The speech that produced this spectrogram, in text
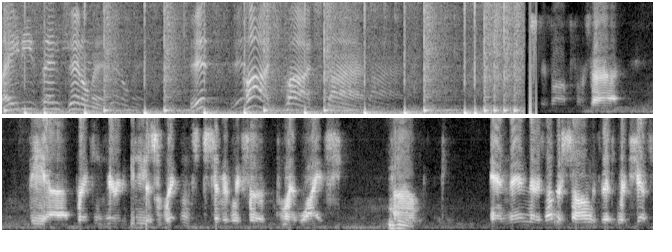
Ladies and gentlemen, it's hodgepodge time. Uh, the uh, Breaking Heritage is written specifically for my wife. Mm-hmm. Um, and then there's other songs that were just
